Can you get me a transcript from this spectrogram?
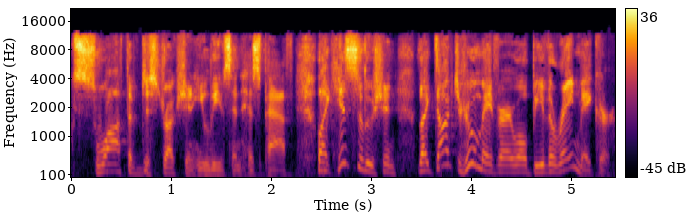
swath of destruction he leaves in his path. Like his solution, like Doctor Who may very well be the Rainmaker.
